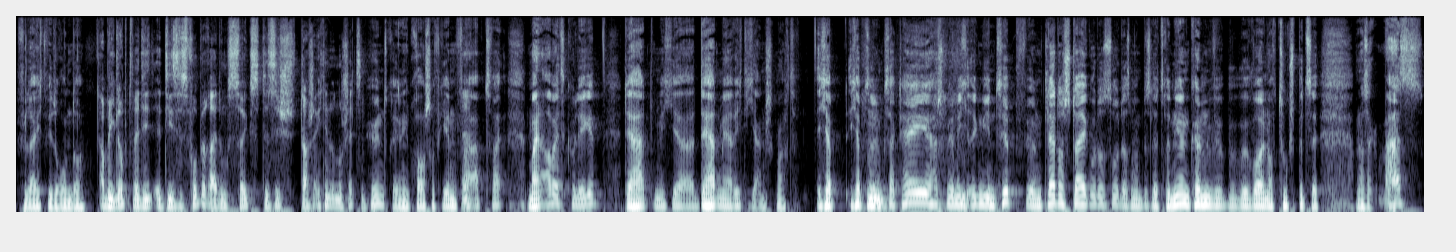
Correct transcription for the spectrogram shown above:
vielleicht wieder runter. Aber ich glaube, weil die, dieses Vorbereitungszeugs, das ist, darfst du echt nicht unterschätzen. Höhentraining brauchst du auf jeden Fall Ja. ab zwei. Mein Arbeitskollege, der hat mich ja, der hat mir ja richtig Angst gemacht. Ich habe ich hab zu ihm gesagt, hey, hast du mir nicht irgendwie einen Tipp für einen Klettersteig oder so, dass wir ein bisschen trainieren können? Wir, wir wollen auf Zugspitze. Und er sagt, was?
